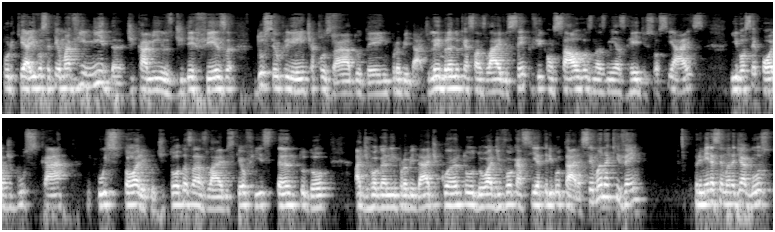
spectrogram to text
porque aí você tem uma avenida de caminhos de defesa do seu cliente acusado de improbidade. Lembrando que essas lives sempre ficam salvas nas minhas redes sociais e você pode buscar o histórico de todas as lives que eu fiz, tanto do Advogando Improbidade quanto do Advocacia Tributária. Semana que vem primeira semana de agosto,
